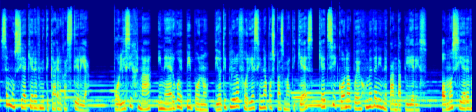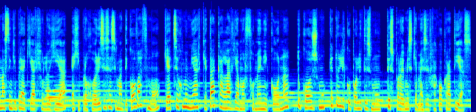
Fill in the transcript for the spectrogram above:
σε μουσεία και ερευνητικά εργαστήρια. Πολύ συχνά είναι έργο επίπονο, διότι οι πληροφορίες είναι αποσπασματικές και έτσι η εικόνα που έχουμε δεν είναι πάντα πλήρης. Όμως η έρευνα στην Κυπριακή Αρχαιολογία έχει προχωρήσει σε σημαντικό βαθμό και έτσι έχουμε μια αρκετά καλά διαμορφωμένη εικόνα του κόσμου και του υλικού πολιτισμού της πρώιμης και μέσης Χακοκρατίας.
